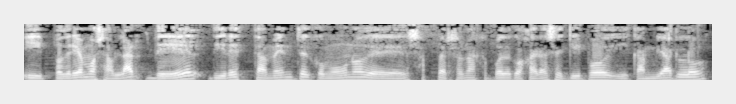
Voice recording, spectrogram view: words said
y podríamos hablar de él directamente como uno de esas personas que puede coger a ese equipo y cambiarlo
